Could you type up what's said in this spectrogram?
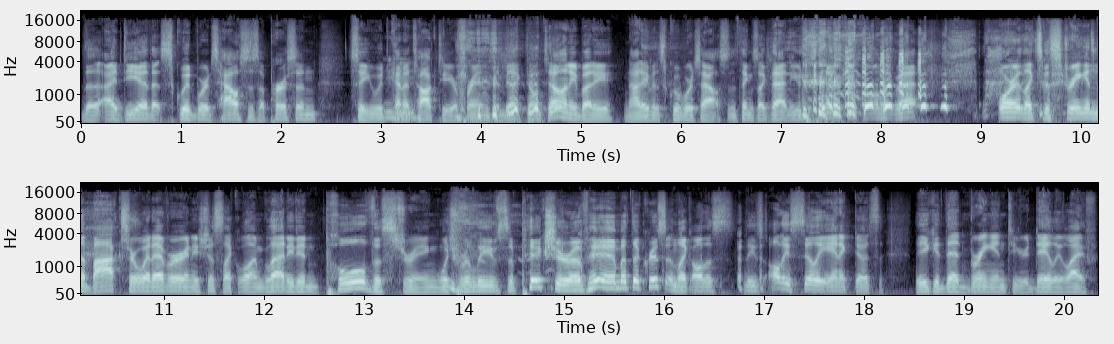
the idea that Squidward's house is a person. So you would kind of talk to your friends and be like, "Don't tell anybody, not even Squidward's house," and things like that. And you just kind of keep going like that, or like the string in the box or whatever. And he's just like, "Well, I'm glad he didn't pull the string, which relieves the picture of him at the Christmas." And like all this, these all these silly anecdotes that you could then bring into your daily life.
